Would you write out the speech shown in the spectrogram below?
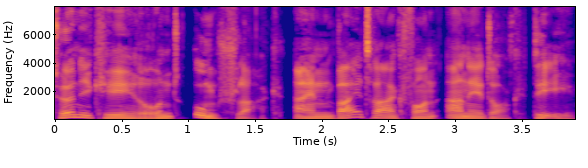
Tourniquet-Rundumschlag. Ein Beitrag von anedoc.de.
